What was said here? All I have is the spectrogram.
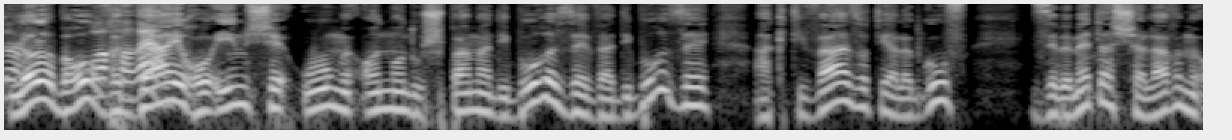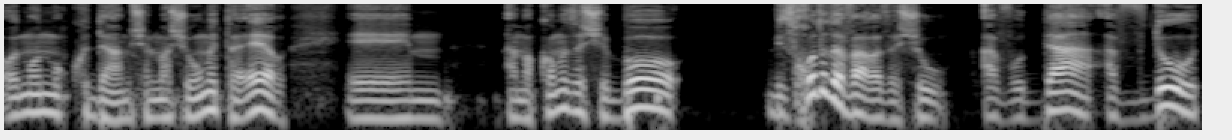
לא, לא, ברור, ודאי רואים שהוא מאוד מאוד הושפע מהדיבור הזה, והדיבור הזה, הכתיבה הזאת על הגוף, זה באמת השלב המאוד מאוד מוקדם של מה שהוא מתאר. אה, המקום הזה שבו, בזכות הדבר הזה, שהוא עבודה, עבדות,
